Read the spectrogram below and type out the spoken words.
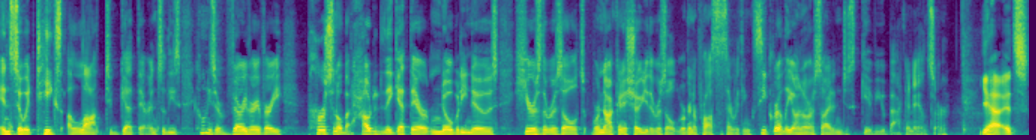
And so it takes a lot to get there. And so these companies are very, very, very personal about how did they get there. Nobody knows. Here's the result. We're not going to show you the result. We're going to process everything secretly on our side and just give you back an answer. Yeah, it's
